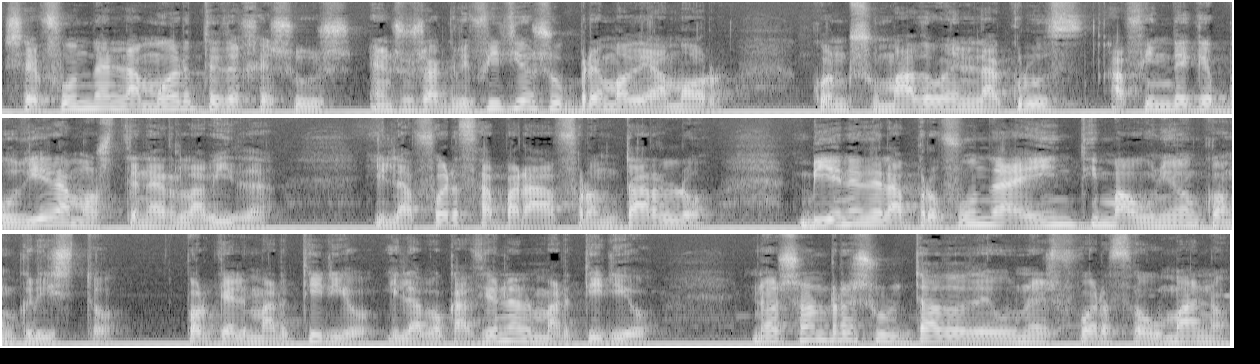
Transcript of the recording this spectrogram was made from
Se funda en la muerte de Jesús, en su sacrificio supremo de amor, consumado en la cruz, a fin de que pudiéramos tener la vida, y la fuerza para afrontarlo viene de la profunda e íntima unión con Cristo, porque el martirio y la vocación al martirio no son resultado de un esfuerzo humano,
